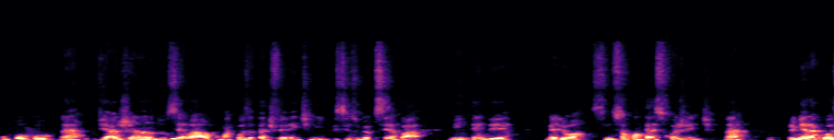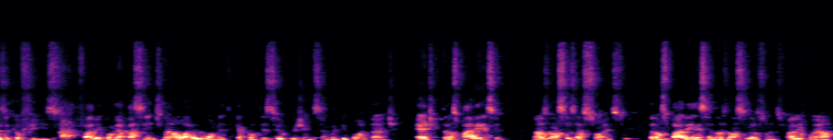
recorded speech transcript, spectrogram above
um pouco né, viajando, sei lá, alguma coisa está diferente em mim. Preciso me observar, me entender melhor. Sim, isso acontece com a gente, né? Primeira coisa que eu fiz, falei com a minha paciente na hora, no momento que aconteceu, viu, gente? Isso é muito importante. Ética e transparência nas nossas ações. Transparência nas nossas ações. Falei com ela.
